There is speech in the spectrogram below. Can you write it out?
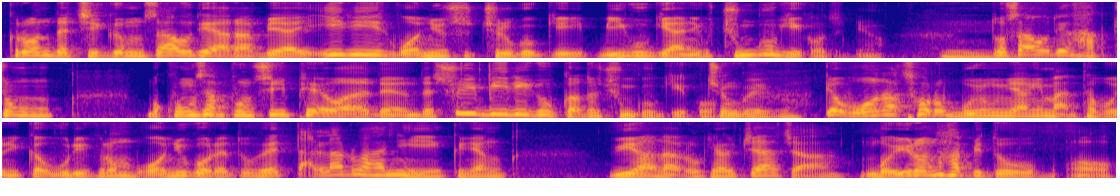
그런데 지금 사우디아라비아의 1위 원유 수출국이 미국이 아니고 중국이거든요. 음. 또 사우디가 각종 뭐 공산품 수입해 와야 되는데 수입 1위 국가도 중국이고. 중국이고. 그러니까 워낙 서로 무용량이 많다 보니까 우리 그럼 원유 거래도 왜 달러로 하니? 그냥 위안화로 결제하자. 뭐 이런 합의도 어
